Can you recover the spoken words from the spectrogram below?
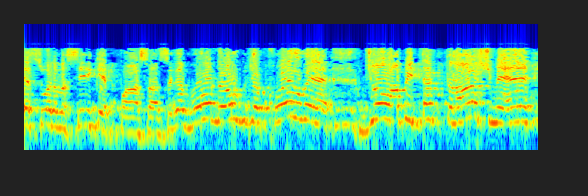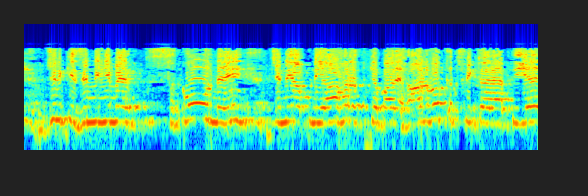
यसुल मसीह के पास आ सके। वो लोग जो खोए हुए हैं, जो अभी तक तलाश में हैं, जिनकी ज़िंदगी में सुकून नहीं, जिन्हें अपनी आहरत के बारे हर वक्त फ़िक्र रहती है,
